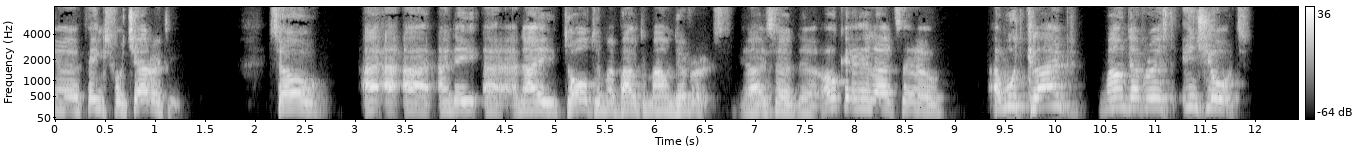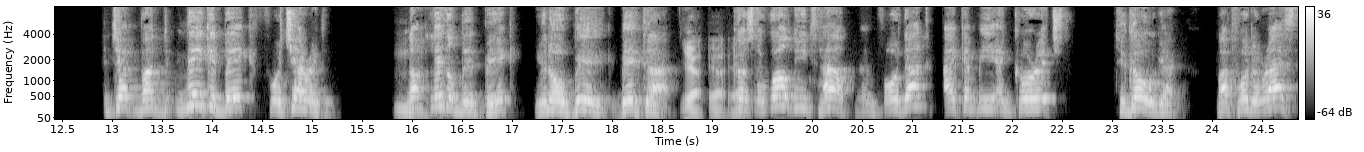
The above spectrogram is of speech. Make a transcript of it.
uh, things for charity. So I, I, I and I uh, and I told him about the Mount Everest. Yeah, I said, uh, okay, let's. Uh, I would climb Mount Everest in short, but make it big for charity, mm-hmm. not little bit big. You know, big, big time. Yeah, yeah, yeah. Because the world needs help, and for that I can be encouraged to go again. But for the rest,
